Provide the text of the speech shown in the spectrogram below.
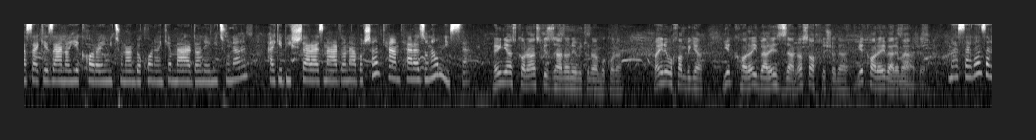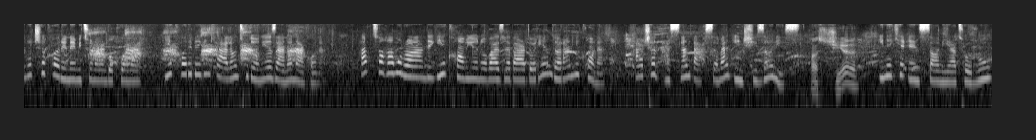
پس اگه زنها یه کارایی می‌تونن بکنن که مردا نمی‌تونن اگه بیشتر از مردا نباشن کمتر از اونام نیستن. اینی از کارا هست که زنها نمی‌تونن بکنن. من اینو می‌خوام بگم. یه کارایی برای زنها ساخته شدن یه کارایی برای مردا. مثلا زنها چه کاری نمی‌تونن بکنن؟ یه کاری بگین که الان تو دنیا زنها نکنن. حتی همون رانندگی کامیون و وزن برداری هم دارن می‌کنن. هرچند اصلا بحث من این چیزا نیست. پس چیه؟ اینه که انسانیت و روح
